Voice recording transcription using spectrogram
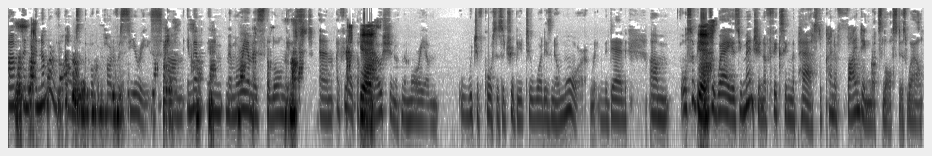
um, a, a, number of the poems in the book are part of a series. Um, in, Mem- in, Memoriam is the longest, and I feel like the yes. whole notion of Memoriam, which of course is a tribute to what is no more, the dead, um, also becomes yes. a way, as you mentioned, of fixing the past, of kind of finding what's lost as well.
